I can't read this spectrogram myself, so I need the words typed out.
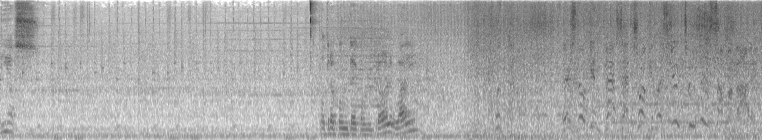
Dios. Otro punto de control, guay. There's no getting past that truck unless you two do something about it!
